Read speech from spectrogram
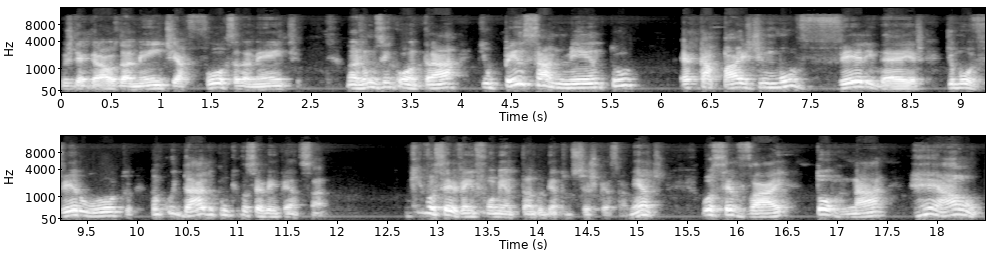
os degraus da mente e a força da mente, nós vamos encontrar que o pensamento é capaz de mover ideias, de mover o outro. Então, cuidado com o que você vem pensando. O que você vem fomentando dentro dos seus pensamentos, você vai tornar real.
